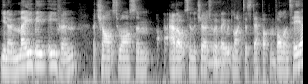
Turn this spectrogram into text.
you know, maybe even a chance to ask some adults in the church whether they would like to step up and volunteer.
